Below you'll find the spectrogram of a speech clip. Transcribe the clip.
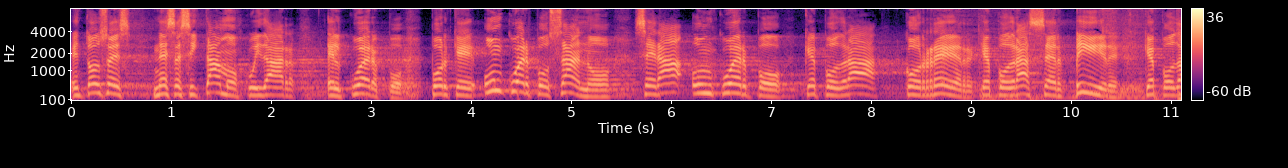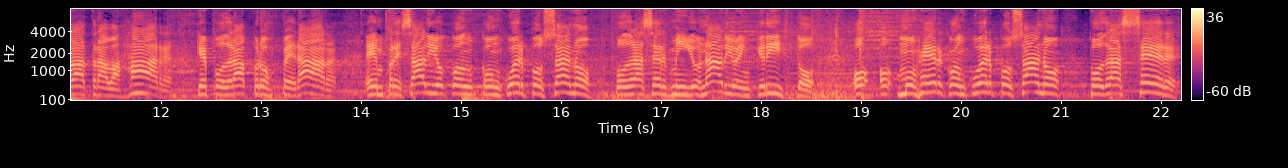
Entonces necesitamos cuidar el cuerpo, porque un cuerpo sano será un cuerpo que podrá correr, que podrá servir, que podrá trabajar, que podrá prosperar. Empresario con, cuerpo sano podrá ser millonario en Cristo. o mujer con cuerpo sano podrá ser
